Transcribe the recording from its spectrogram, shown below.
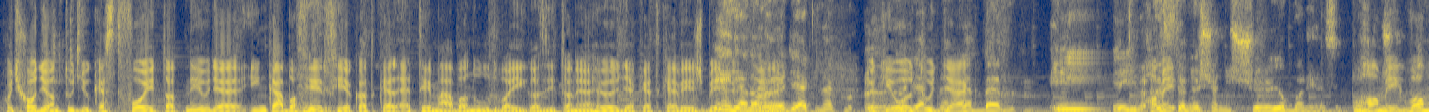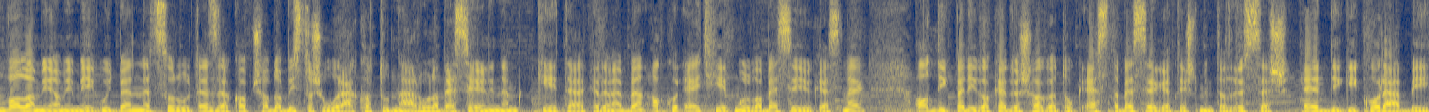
hogy hogyan tudjuk ezt folytatni. Ugye inkább a férfiakat kell etémában útba igazítani, a hölgyeket kevésbé. Igen, a hölgyeknek, ők jól hölgyeknek tudják. Ebben éve, ha ösztönösen is jobban érzik. Pontosan. Ha még van valami, ami még úgy benned szorult ezzel kapcsolatban, biztos órákat tudnál róla beszélni, nem kételkedem ebben, akkor egy hét múlva beszéljük ezt meg, addig pedig a kedves hallgatók ezt a beszélgetést, mint az összes eddigi korábbi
